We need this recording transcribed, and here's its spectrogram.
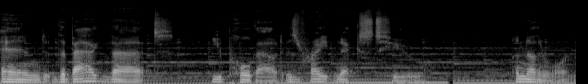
and the bag that you pulled out is right next to another one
